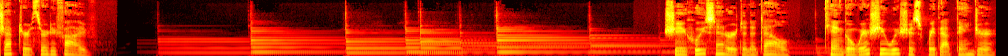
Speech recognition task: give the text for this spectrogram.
Chapter 35 She who is centered in Tao can go where she wishes without danger.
